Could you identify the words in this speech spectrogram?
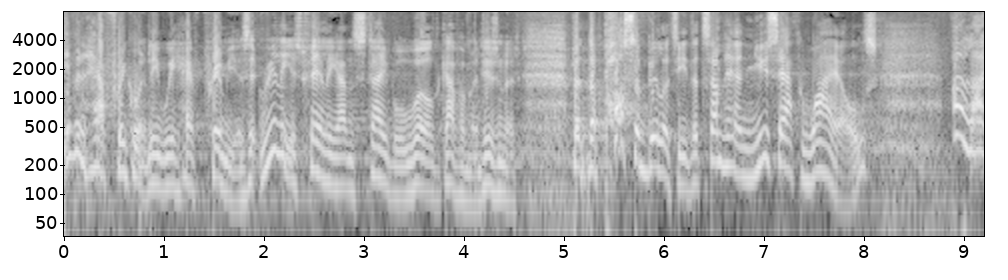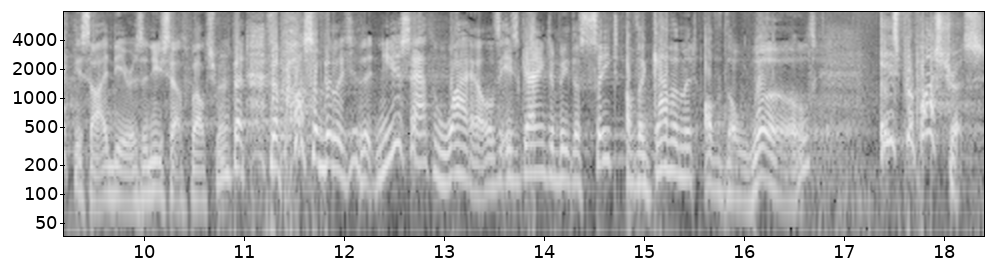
given how frequently we have premiers, it really is fairly unstable world government, isn't it? But the possibility that somehow New South Wales I like this idea as a New South Welshman, but the possibility that New South Wales is going to be the seat of the government of the world is preposterous.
